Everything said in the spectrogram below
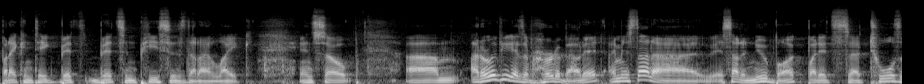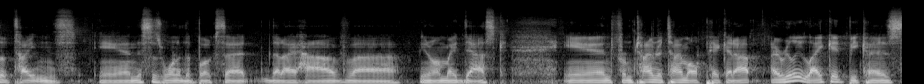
but i can take bits bits and pieces that i like. And so um, I don't know if you guys have heard about it. I mean, it's not a it's not a new book, but it's uh, Tools of Titans, and this is one of the books that that I have uh, you know on my desk. And from time to time, I'll pick it up. I really like it because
